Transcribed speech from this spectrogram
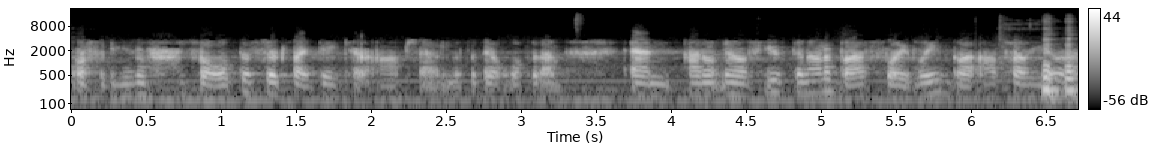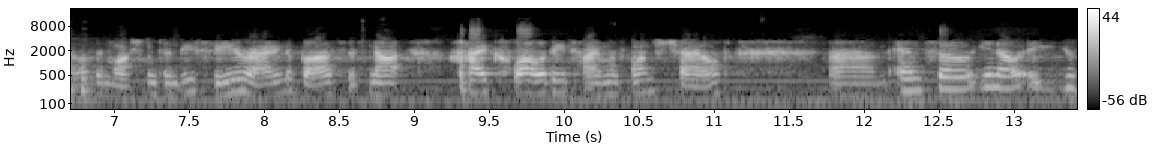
or for the universal, the certified daycare option that's available to them. And I don't know if you've been on a bus lately, but I'll tell you, I live in Washington, D.C., riding a bus is not high quality time with one's child. Um, and so, you know, you,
